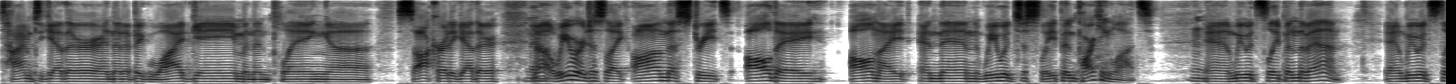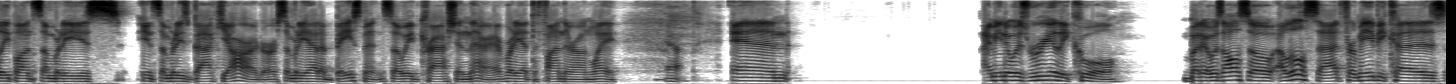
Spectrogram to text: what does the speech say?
time together and then a big wide game and then playing uh, soccer together. No we were just like on the streets all day all night and then we would just sleep in parking lots. And we would sleep in the van and we would sleep on somebody's in somebody's backyard or somebody had a basement and so we'd crash in there. Everybody had to find their own way. Yeah. and I mean, it was really cool, but it was also a little sad for me because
